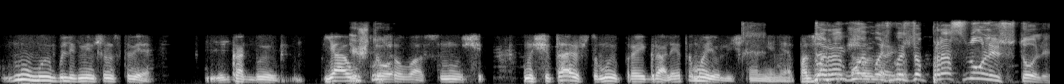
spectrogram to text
ну, мы были в меньшинстве. Как бы я И услышал что? вас, ну, ну, считаю, что мы проиграли. Это мое личное мнение. Позвольте, Дорогой мой, мы что, проснулись, что ли?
